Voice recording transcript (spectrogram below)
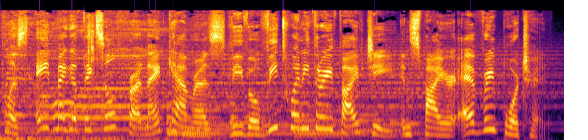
plus 8 megapixel front night cameras. Vivo V23 5G. Inspire every portrait.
